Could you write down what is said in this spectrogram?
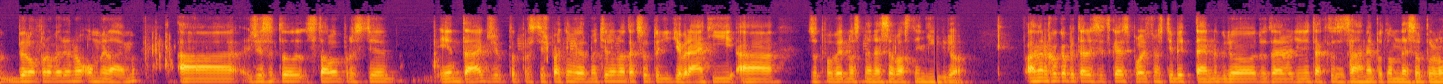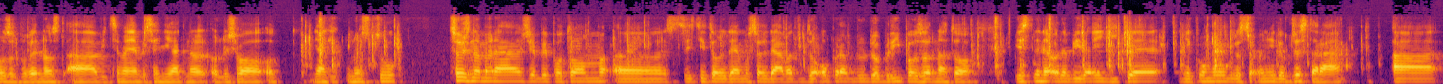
bylo provedeno omylem a že se to stalo prostě jen tak, že to prostě špatně vyhodnotili, no tak se to dítě vrátí a zodpovědnost nenese vlastně nikdo v anarchokapitalistické společnosti by ten, kdo do té rodiny takto zasáhne, potom nesl plnou zodpovědnost a víceméně by se nijak odlišoval od nějakých únosců Což znamená, že by potom uh, si tito lidé museli dávat do opravdu dobrý pozor na to, jestli neodebírají dítě někomu, kdo se o něj dobře stará a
